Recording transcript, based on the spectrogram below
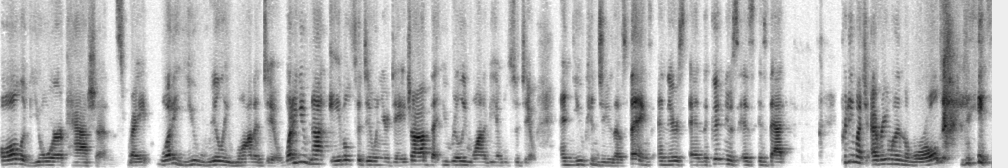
all of your passions, right? What do you really want to do? What are you not able to do in your day job that you really want to be able to do? And you can do those things. And there's and the good news is is that pretty much everyone in the world needs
